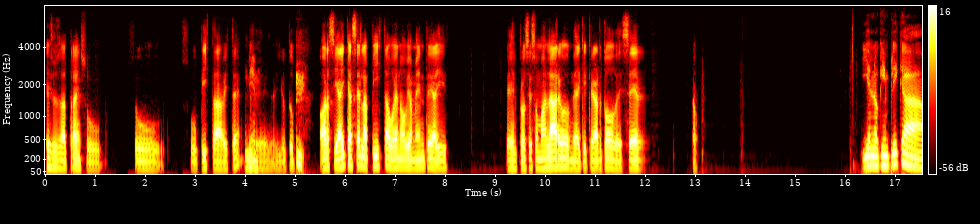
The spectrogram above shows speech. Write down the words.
ellos ya traen su, su, su pista, ¿viste? Bien. de YouTube. Ahora, si hay que hacer la pista, bueno, obviamente ahí es el proceso más largo donde hay que crear todo de cero. Y en lo que implica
